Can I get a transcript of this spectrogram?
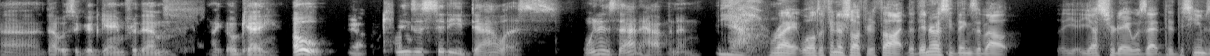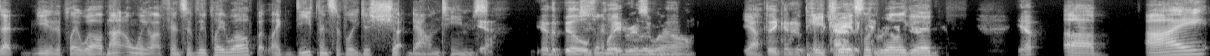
Uh, that was a good game for them. Like, okay. Oh, yeah. Kansas City, Dallas. When is that happening? Yeah, right. Well, to finish off your thought, the interesting things about yesterday was that the, the, teams that needed to play well not only offensively played well, but like defensively just shut down teams. Yeah, yeah. The Bills played really well. Yeah, thinking the Patriots kind of look really good. Yep. Uh, I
